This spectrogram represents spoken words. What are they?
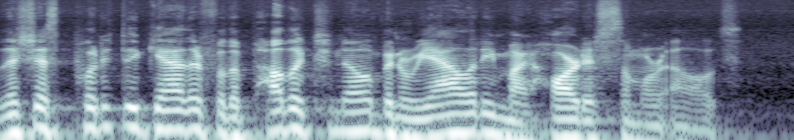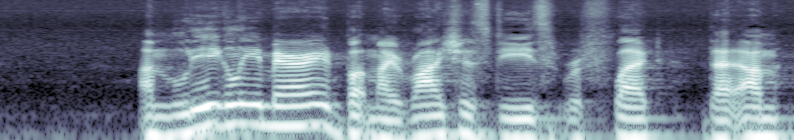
Let's just put it together for the public to know, but in reality, my heart is somewhere else. I'm legally married, but my righteous deeds reflect that I'm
